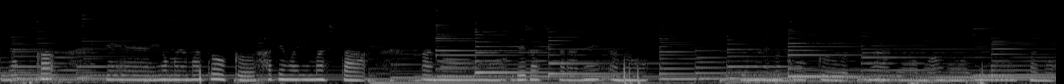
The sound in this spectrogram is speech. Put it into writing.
4日、えー、よもやまトーク始まりました。あのー、出だしからねあのよもやまトークならではのあのゆるさの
